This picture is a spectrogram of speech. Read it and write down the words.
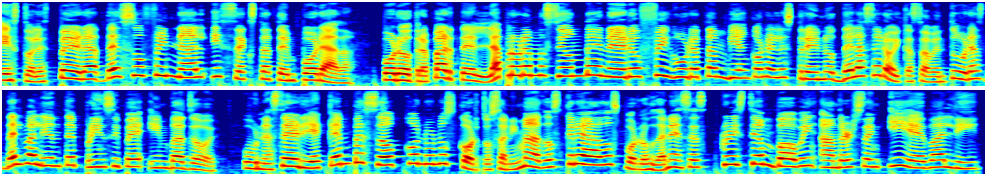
Esto a la espera de su final y sexta temporada. Por otra parte, la programación de enero figura también con el estreno de las heroicas aventuras del valiente príncipe Invador, una serie que empezó con unos cortos animados creados por los daneses Christian Bobbin Andersen y Eva Lee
